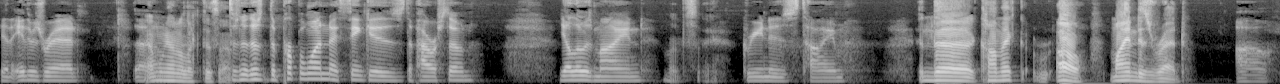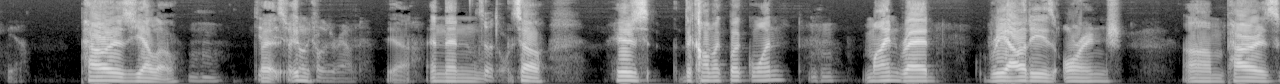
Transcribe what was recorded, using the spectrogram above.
Yeah, the Aether's red. I'm gonna look this up. There's, no- there's, the purple one I think is the Power Stone. Yellow is mind. Let's see. Green is time. In the comic, oh, mind is red. Oh yeah. Power is yellow. They, they But switch all the colors around. Yeah, and then So it's orange. so here's the comic book one. Mm-hmm. Mind red, reality is orange, um, power is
